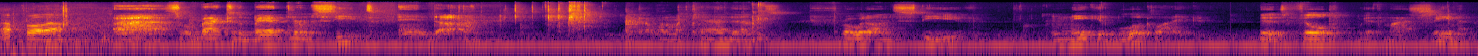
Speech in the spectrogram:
Oh, fall out. Ah, so we're back to the bathroom seat and uh, got one of my condoms. Throw it on Steve and make it look like it's filled with my semen.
